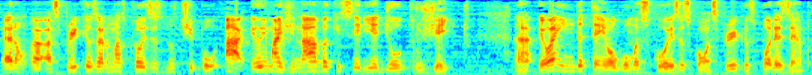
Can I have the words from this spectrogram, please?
eram. As prequels eram umas coisas do tipo, ah, eu imaginava que seria de outro jeito. Ah, eu ainda tenho algumas coisas com as prequels, por exemplo,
